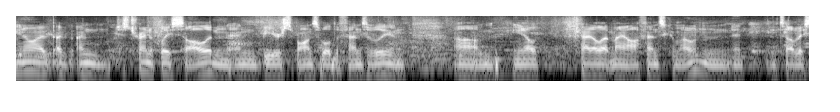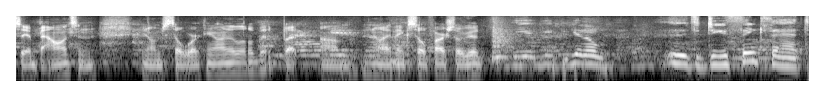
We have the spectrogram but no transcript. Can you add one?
You know, I've, I'm just trying to play solid and, and be responsible defensively, and um, you know, try to let my offense come out. And it, it's obviously a balance, and you know, I'm still working on it a little bit. But um, you know, I think so far so good. You, you, know, do you think that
